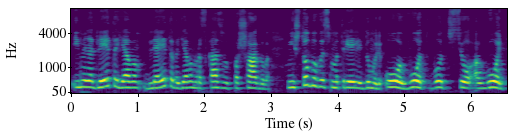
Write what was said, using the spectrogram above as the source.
Именно для этого, я вам, для этого я вам рассказываю пошагово. Не чтобы вы смотрели и думали, о, вот, вот, все, огонь,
